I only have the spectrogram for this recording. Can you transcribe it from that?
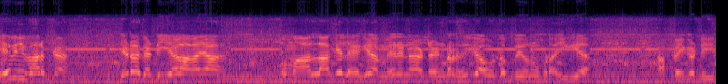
ਇਹ ਵੀ ਫ਼ਰਕ ਆ ਜਿਹੜਾ ਗੱਡੀ ਵਾਲਾ ਆਇਆ, ਉਹ ਮਾਲ ਲਾ ਕੇ ਲੈ ਗਿਆ। ਮੇਰੇ ਨਾਲ ਟੈਂਡਰ ਸੀਗਾ, ਉਹ ਡੱਬੇ ਉਹਨੂੰ ਫੜਾਈ ਗਿਆ। ਆਪੇ ਗੱਡੀ।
